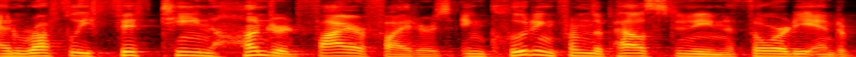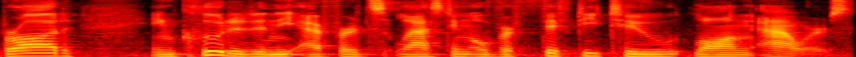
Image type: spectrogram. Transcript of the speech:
and roughly 1,500 firefighters, including from the Palestinian Authority and abroad, included in the efforts lasting over 52 long hours.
